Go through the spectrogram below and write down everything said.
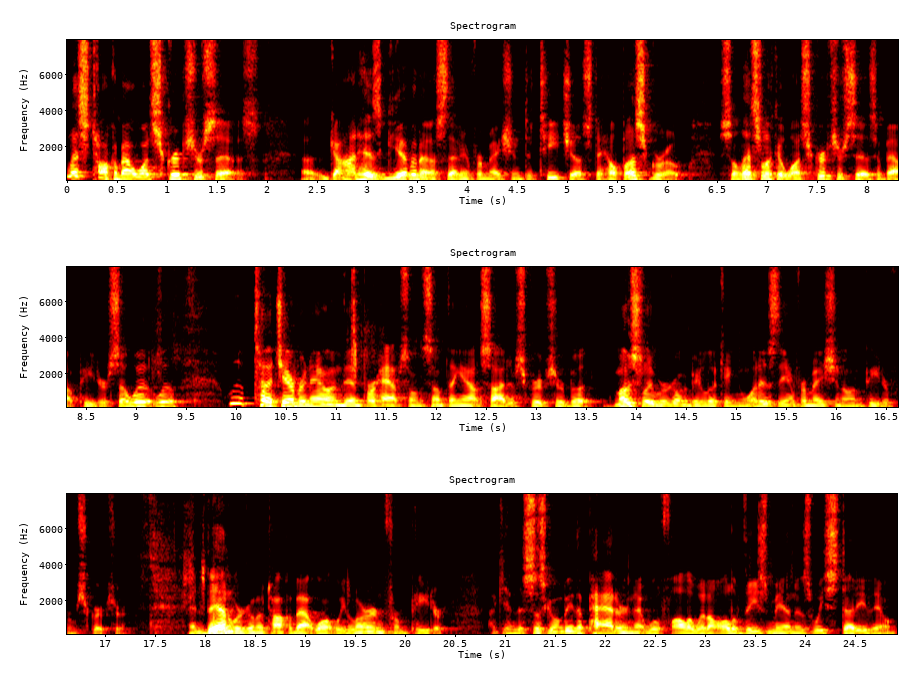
let's talk about what Scripture says. Uh, God has given us that information to teach us, to help us grow. So let's look at what Scripture says about Peter. So we'll, we'll, we'll touch every now and then perhaps on something outside of Scripture, but mostly we're going to be looking what is the information on Peter from Scripture. And then we're going to talk about what we learned from Peter. Again, this is going to be the pattern that we'll follow with all of these men as we study them.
